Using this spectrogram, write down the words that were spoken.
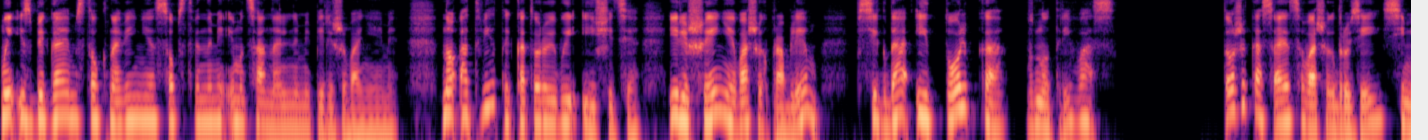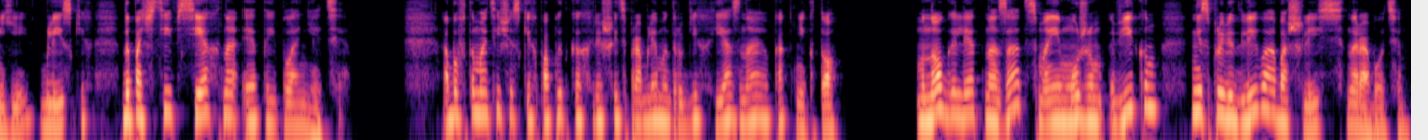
Мы избегаем столкновения с собственными эмоциональными переживаниями. Но ответы, которые вы ищете, и решение ваших проблем всегда и только внутри вас. То же касается ваших друзей, семьи, близких, да почти всех на этой планете. Об автоматических попытках решить проблемы других я знаю как никто. Много лет назад с моим мужем Виком несправедливо обошлись на работе.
